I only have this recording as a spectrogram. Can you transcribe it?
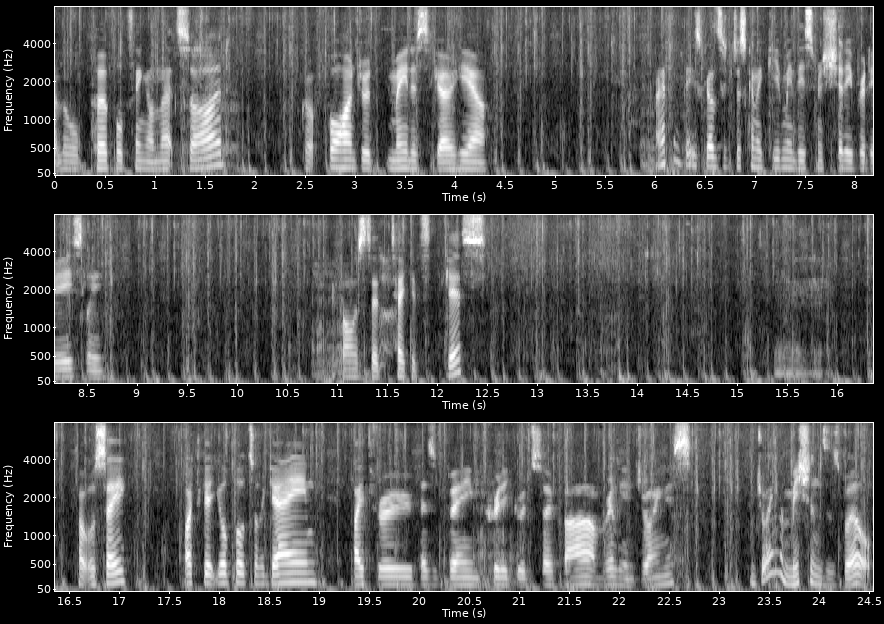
That little purple thing on that side. Got 400 meters to go here. I think these guys are just going to give me this machete pretty easily. If I was to take its guess. But we'll see. I'd like to get your thoughts on the game. Playthrough has been pretty good so far. I'm really enjoying this. Enjoying the missions as well.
